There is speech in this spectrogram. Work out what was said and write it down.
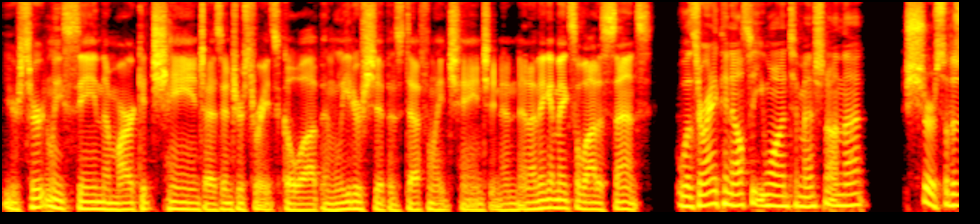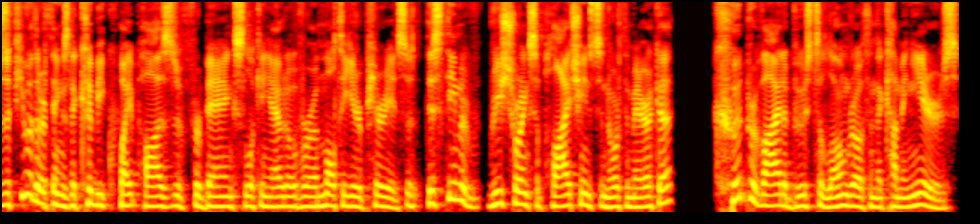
You're certainly seeing the market change as interest rates go up, and leadership is definitely changing. And, and I think it makes a lot of sense. Was there anything else that you wanted to mention on that? Sure. So there's a few other things that could be quite positive for banks looking out over a multi-year period. So this theme of reshoring supply chains to North America could provide a boost to loan growth in the coming years.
